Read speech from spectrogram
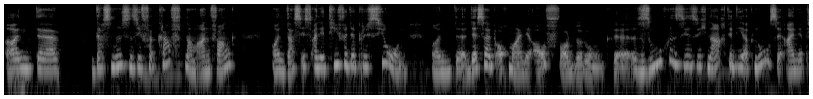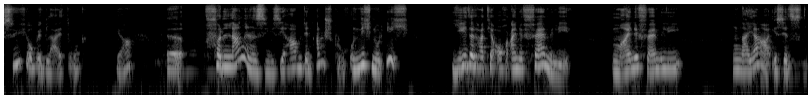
Und äh, das müssen sie verkraften am Anfang. Und das ist eine tiefe Depression. Und äh, deshalb auch meine Aufforderung, äh, suchen Sie sich nach der Diagnose eine Psychobegleitung. Ja? Äh, verlangen Sie, Sie haben den Anspruch. Und nicht nur ich. Jeder hat ja auch eine Family. Meine Family, naja, ist jetzt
